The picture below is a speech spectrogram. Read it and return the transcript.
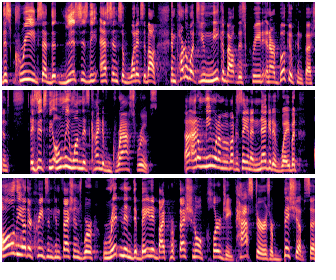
this creed said that this is the essence of what it's about. And part of what's unique about this creed in our book of confessions is it's the only one that's kind of grassroots. I don't mean what I'm about to say in a negative way, but all the other creeds and confessions were written and debated by professional clergy, pastors or bishops. Uh,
